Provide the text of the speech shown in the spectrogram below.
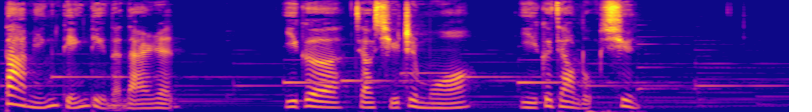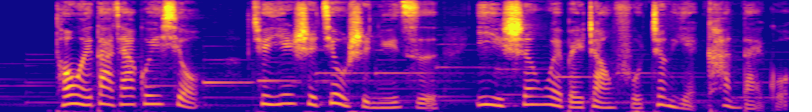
大名鼎鼎的男人，一个叫徐志摩，一个叫鲁迅。同为大家闺秀，却因是旧式女子，一生未被丈夫正眼看待过；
